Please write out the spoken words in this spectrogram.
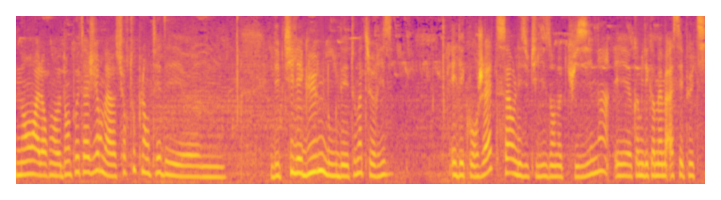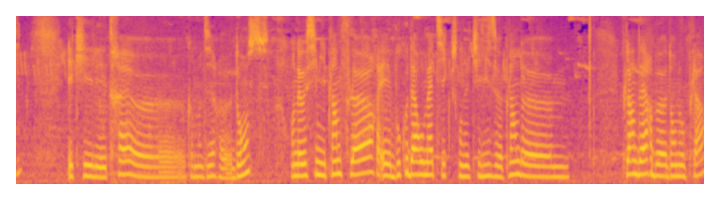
Non, alors euh, dans le potager, on a surtout planté des, euh, des petits légumes, donc des tomates cerises et des courgettes. Ça, on les utilise dans notre cuisine. Et comme il est quand même assez petit et qu'il est très, euh, comment dire, euh, dense, on a aussi mis plein de fleurs et beaucoup d'aromatiques, puisqu'on utilise plein de plein d'herbes dans nos plats.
